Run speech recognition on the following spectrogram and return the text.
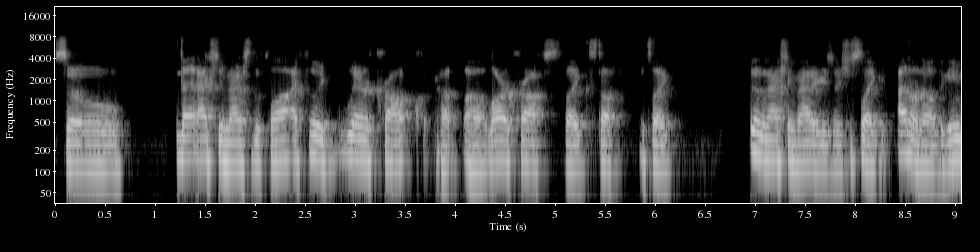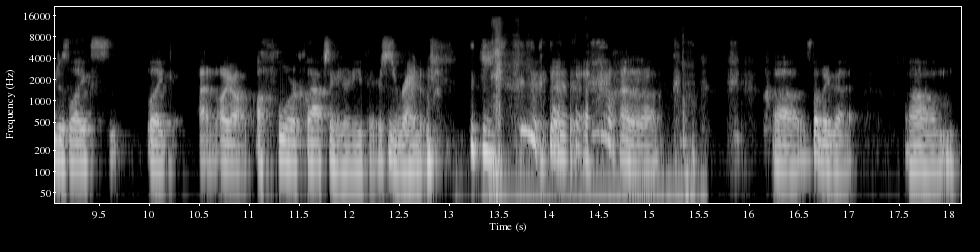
So that actually matters to the plot. I feel like Lara Croft, uh, Lara Croft's like stuff. It's like it doesn't actually matter usually. It's just like I don't know. The game just likes like like a, floor collapsing underneath her. It's just random. I don't know. Uh, stuff like that. Um,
